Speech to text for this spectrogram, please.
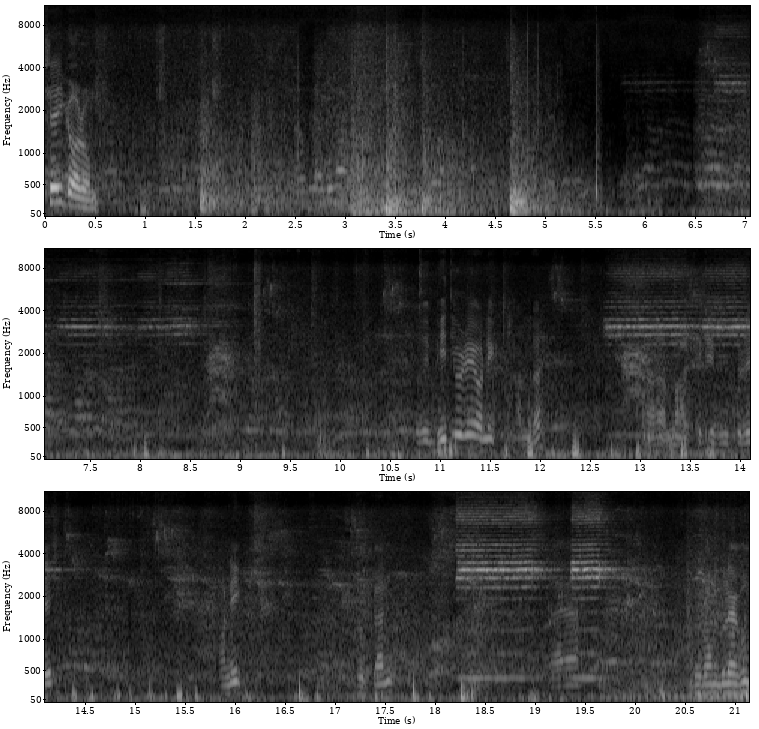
সেই গরম তবে ভিতরে অনেক ঠান্ডা আহ, মার্কেটের ভিতরে অনেক দোকান। দোকানগুলো এখন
